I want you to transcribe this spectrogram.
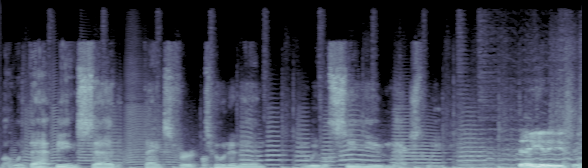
but with that being said, thanks for tuning in, and we will see you next week. Take it easy.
